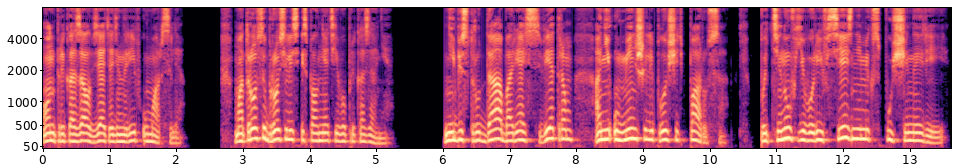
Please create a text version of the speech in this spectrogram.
Он приказал взять один риф у Марселя. Матросы бросились исполнять его приказания. Не без труда, борясь с ветром, они уменьшили площадь паруса, подтянув его риф сезнями к спущенной рее.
